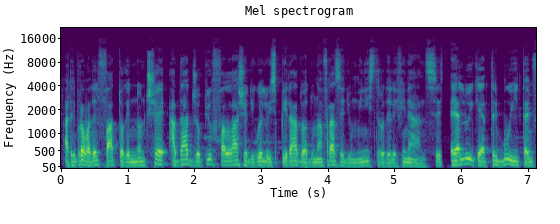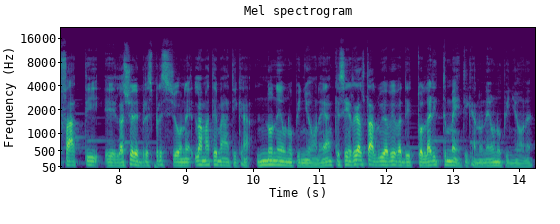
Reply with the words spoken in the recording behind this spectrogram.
a riprova del fatto che non c'è adagio più fallace di quello ispirato ad una frase di un ministro delle finanze. È a lui che è attribuita infatti eh, la celebre espressione la matematica non è un'opinione, anche se in realtà lui aveva detto l'aritmetica non è un'opinione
